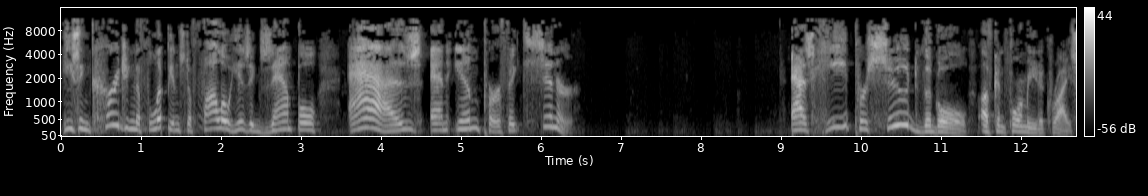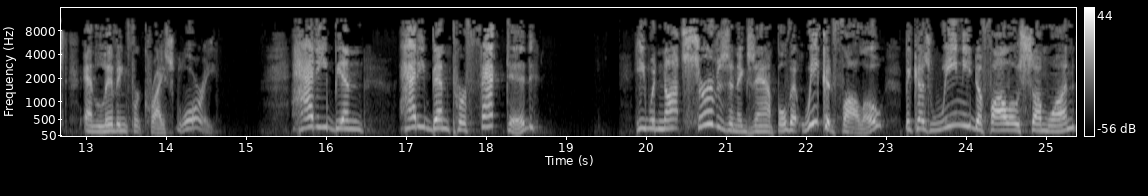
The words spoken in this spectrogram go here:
he's encouraging the Philippians to follow his example as an imperfect sinner as he pursued the goal of conformity to Christ and living for Christ's glory. Had he been, had he been perfected, he would not serve as an example that we could follow because we need to follow someone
